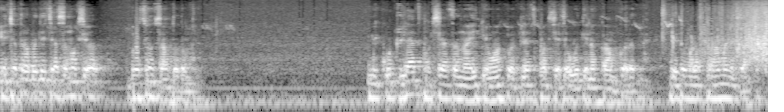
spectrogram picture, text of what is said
मी छत्रपतीच्या समक्ष बसून सांगतो तुम्हाला. मी कुठल्याच पक्षाचं नाही किंवा कुठल्याच पक्षाच्या वतीनं काम करत नाही. हे तुम्हाला प्रामाणिक सांगतो.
